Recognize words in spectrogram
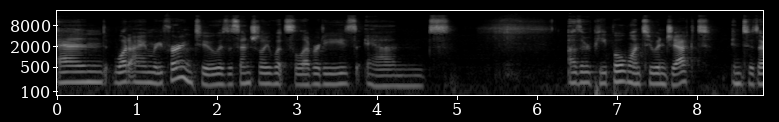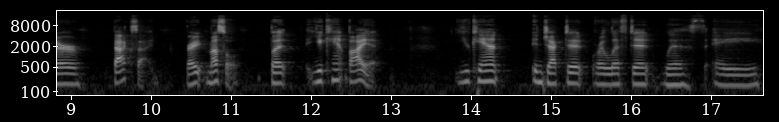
And what I'm referring to is essentially what celebrities and other people want to inject into their backside, right? Muscle. But you can't buy it. You can't inject it or lift it with a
